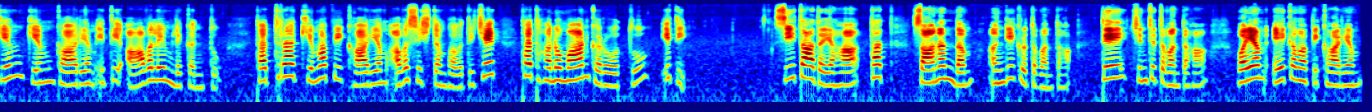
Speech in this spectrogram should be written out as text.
किं किं कार्यम् इति आवलिं लिखन्तु। तत्र किमपि कार्यम् अवशिष्टं भवति चेत् तत् हनुमान् करोतु इति। सीतादयः तत् सानन्दम् अङ्गीकृतवन्तः। ते चिन्तितवन्तः वयम् एकमपि कार्यम्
